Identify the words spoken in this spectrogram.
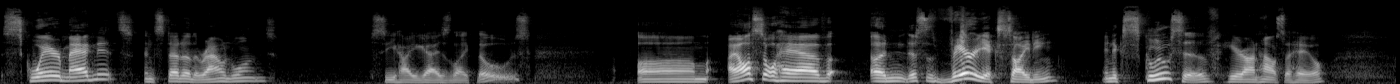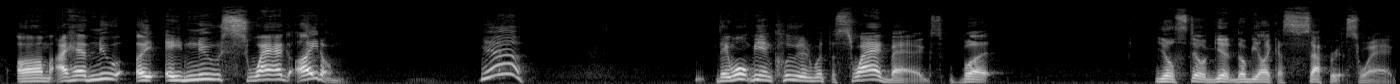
square magnets instead of the round ones. See how you guys like those. Um, I also have a, this is very exciting, an exclusive here on House of Hail. Um, I have new a, a new swag item. Yeah. They won't be included with the swag bags, but you'll still get there'll be like a separate swag.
